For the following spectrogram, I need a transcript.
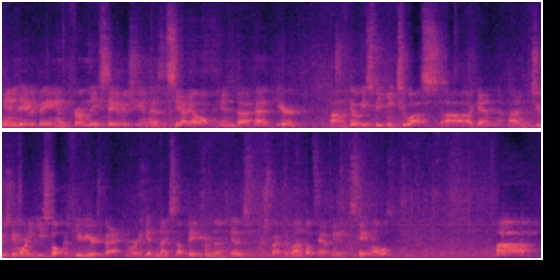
And David Behen from the state of Michigan as the CIO and uh, head here. Um, he'll be speaking to us again on Tuesday morning. He spoke a few years back, and we're going to get a nice update from the, his perspective on what's happening at the state levels. Uh,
